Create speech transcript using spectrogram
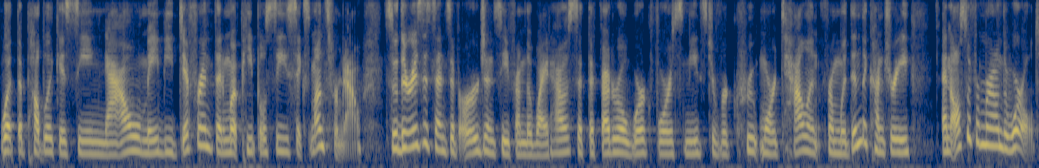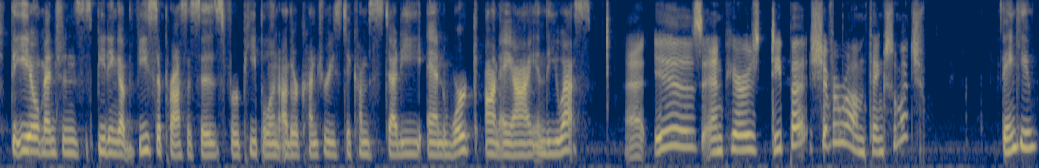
What the public is seeing now may be different than what people see six months from now. So there is a sense of urgency from the White House that the federal workforce needs to recruit more talent from within the country and also from around the world. The EO mentions speeding up visa processes for people in other countries to come study and work on AI in the US. That is NPR's Deepa Shivaram. Thanks so much. Thank you.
